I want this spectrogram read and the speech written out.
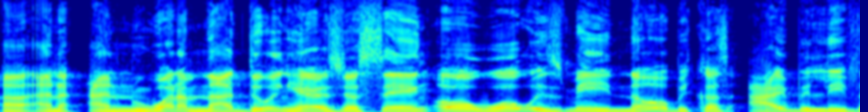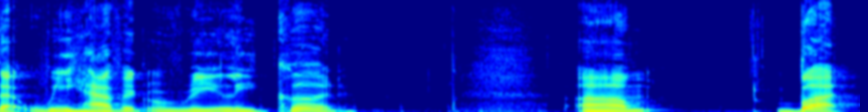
Uh, and and what I'm not doing here is just saying, "Oh, woe is me." No, because I believe that we have it really good. Um, but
